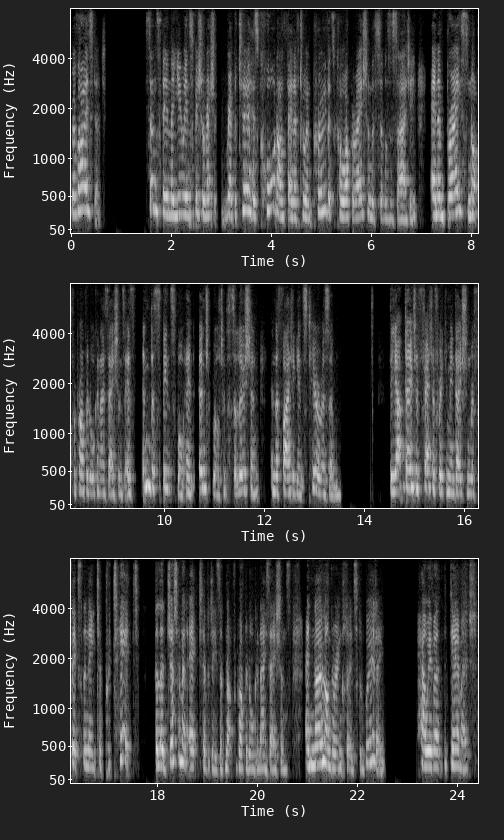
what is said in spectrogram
revised it. Since then, the UN Special Rapporteur has called on FATF to improve its cooperation with civil society and embrace not-for-profit organisations as indispensable and integral to the solution in the fight against terrorism. The updated FATF recommendation reflects the need to protect the legitimate activities of not-for-profit organisations and no longer includes the wording. However, the damage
